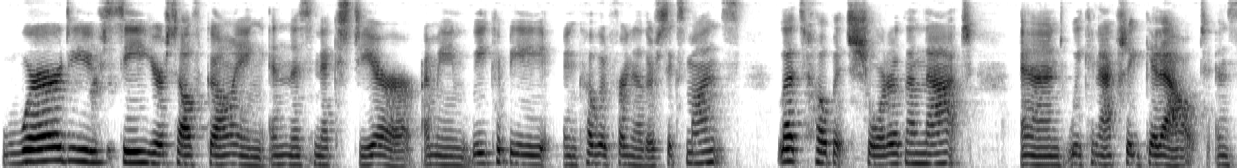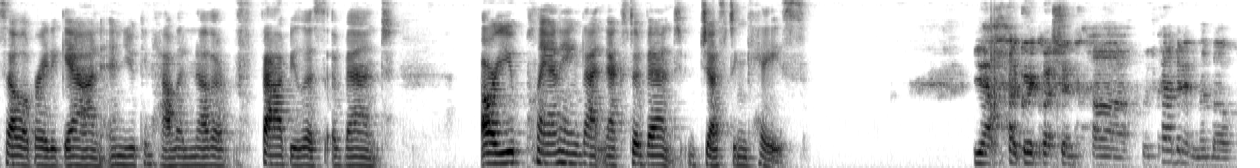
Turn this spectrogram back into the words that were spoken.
where do you see yourself going in this next year? I mean, we could be in COVID for another six months. Let's hope it's shorter than that and we can actually get out and celebrate again and you can have another fabulous event. Are you planning that next event just in case? Yeah, a great question. Uh, we've kind of been in limbo,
